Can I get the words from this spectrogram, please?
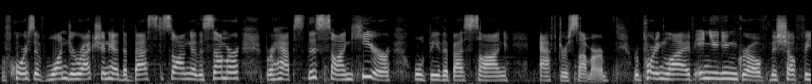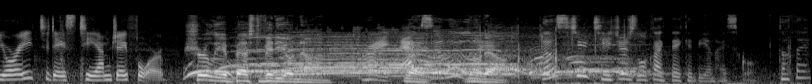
Of course, if One Direction had the best song of the summer, perhaps this song here will be the best song after summer. Reporting live in Union Grove, Michelle Fiore, today's TMJ4. Surely a best video nod. Right, absolutely. no doubt. Those two teachers look like they could be in high school, don't they?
